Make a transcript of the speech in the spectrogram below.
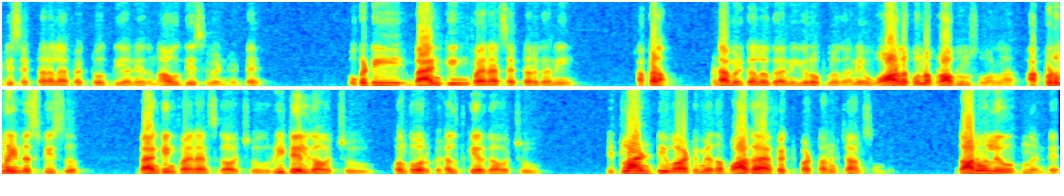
ఐటీ సెక్టర్ ఎలా ఎఫెక్ట్ అవుద్ది అనేది నా ఉద్దేశం ఏంటంటే ఒకటి బ్యాంకింగ్ ఫైనాన్స్ సెక్టర్ కానీ అక్కడ అంటే అమెరికాలో కానీ యూరోప్లో కానీ వాళ్ళకున్న ప్రాబ్లమ్స్ వల్ల అక్కడున్న ఇండస్ట్రీస్ బ్యాంకింగ్ ఫైనాన్స్ కావచ్చు రీటైల్ కావచ్చు కొంతవరకు హెల్త్ కేర్ కావచ్చు ఇట్లాంటి వాటి మీద బాగా ఎఫెక్ట్ పడటానికి ఛాన్స్ ఉంది. దానివల్ల ఏమవుతుందంటే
